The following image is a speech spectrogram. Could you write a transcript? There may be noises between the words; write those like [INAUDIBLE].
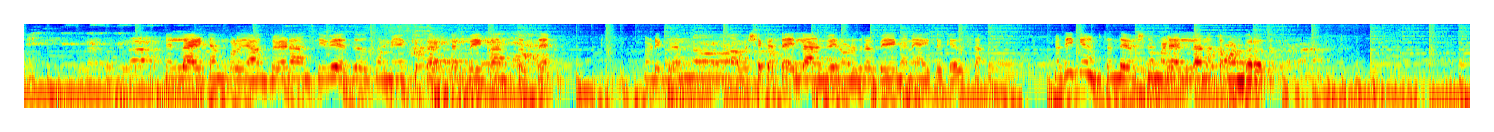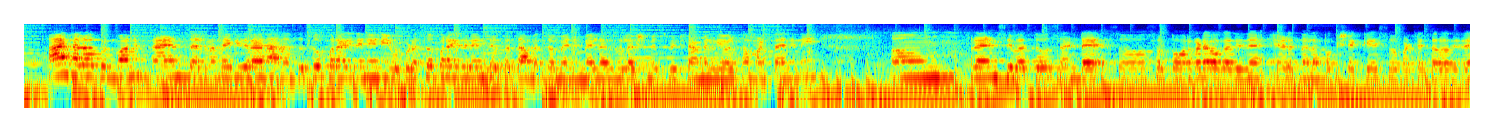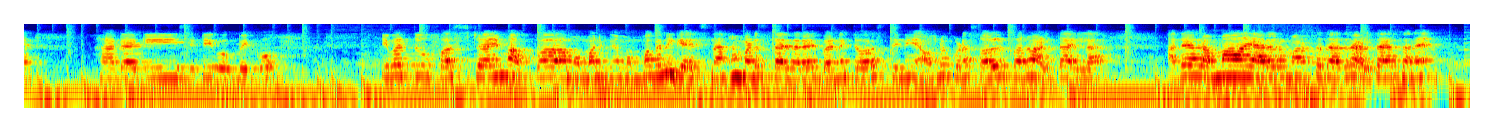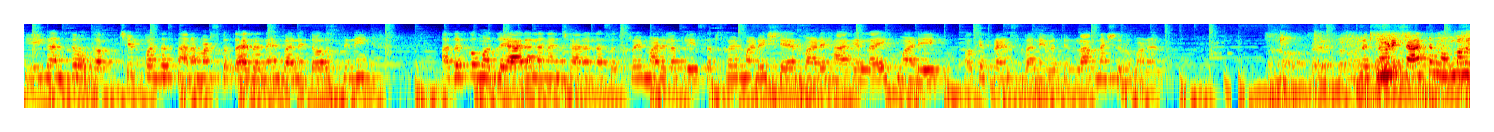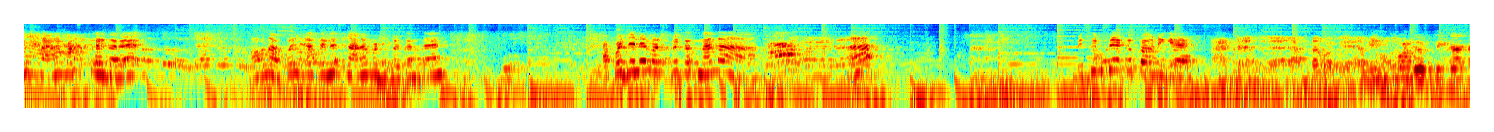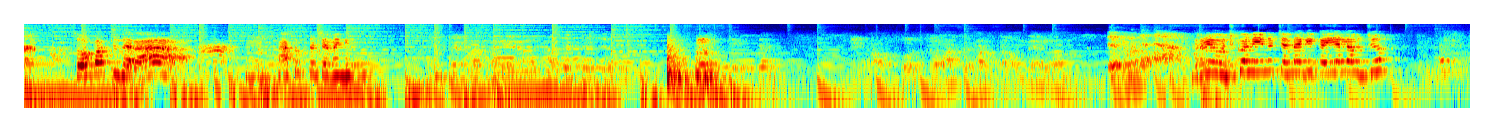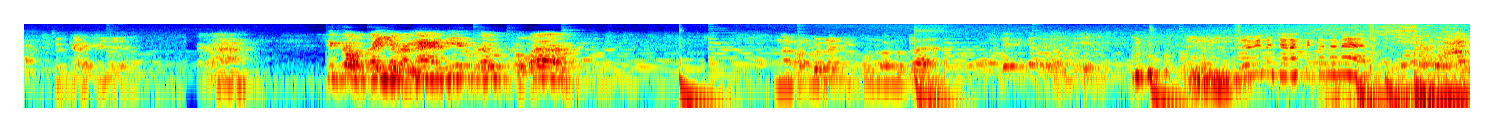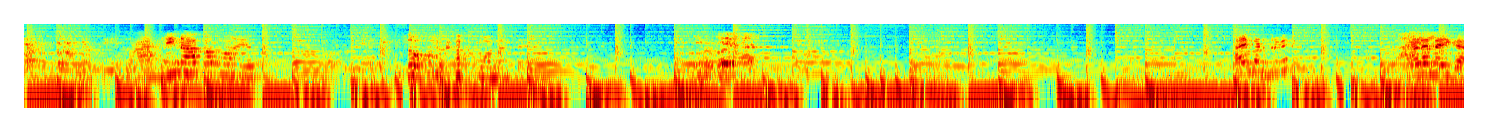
ಎಲ್ಲ ಐಟಮ್ಗಳು ಯಾವ್ದು ಬೇಡ ಅಂತೀವಿ, ಅದು ಸಮಯಕ್ಕೆ ಕರೆಕ್ಟಾಗಿ ಬೇಕನ್ಸುತ್ತೆ ನೋಡಿ, ಗನ್ನು ಅವಶ್ಯಕತೆ ಇಲ್ಲ ಅಂದ್ವಿ, ನೋಡಿದ್ರೆ ಬೇಗನೆ ಆಯಿತು ಕೆಲಸ. ಅದಕ್ಕೆ ನಮ್ಮ ತಂದೆ ಯೋಚನೆ ಮಾಡಿ ಎಲ್ಲನೂ ತೊಗೊಂಡು ಬರೋದು. Hi hello good morning friends ಎಲ್ಲರೂ ಹೇಗಿದ್ದೀರಾ? ನಾನಂತೂ ಸೂಪರ್ ಆಗಿದ್ದೀನಿ. ನೀವು ಕೂಡ ಸೂಪರ್ ಆಗಿದ್ದೀರಿ ಅಂತ ತಿಳ್ಕೊತಾ ಮತ್ತೊಮ್ಮೆ ನಿಮ್ಮೆಲ್ಲರಿಗೂ ಲಕ್ಷ್ಮಿ ಸ್ವೀಟ್ ಫ್ಯಾಮಿಲಿಗೆ ವೆಲ್ಕಮ್ ಮಾಡ್ತಾ ಇದ್ದೀನಿ. ಫ್ರೆಂಡ್ಸ್ ಇವತ್ತು ಸಂಡೇ ಸೊ ಸ್ವಲ್ಪ ಹೊರಗಡೆ ಹೋಗೋದಿದೆ. ಹೇಳಿದ್ನಲ್ಲ ಪಕ್ಷಕ್ಕೆ ಸೊ ಬಟ್ಟೆ ತರೋದಿದೆ. ಹಾಗಾಗಿ ಸಿಟಿಗೆ ಹೋಗಬೇಕು. ಇವತ್ತು ಫಸ್ಟ್ ಟೈಮ್ ಅಪ್ಪ ಮೊಮ್ಮನಿಗೆ, ಮೊಮ್ಮಗನಿಗೆ ಸ್ನಾನ ಮಾಡಿಸ್ತಾ ಇದ್ದಾರೆ. ಬನ್ನಿ, ತೋರಿಸ್ತೀನಿ. ಅವನು ಕೂಡ ಸ್ವಲ್ಪನೂ ಅಳ್ತಾ ಇಲ್ಲ. ಅದೇ ಅವ್ರ ಅಮ್ಮ ಯಾರು ಮಾಡಿಸೋದಾದ್ರೆ ಅಳ್ತಾ ಇರ್ತಾನೆ. ಈಗಂತೂ ಗಪ್ ಚಿಪ್ ಅಂತ ಸ್ನಾನ ಮಾಡಿಸ್ಕೊತಾ ಇದ್ದಾನೆ. ಬನ್ನಿ ತೋರಿಸ್ತೀನಿ. ಅದಕ್ಕೂ ಮೊದಲು ಯಾರೆಲ್ಲ ನನ್ನ ಚಾನಲ್ನ ಸಬ್ಸ್ಕ್ರೈಬ್ ಮಾಡಿಲ್ಲ ಪ್ಲೀಸ್ ಸಬ್ಸ್ಕ್ರೈಬ್ ಮಾಡಿ ಶೇರ್ ಮಾಡಿ ಹಾಗೆ ಲೈಕ್ ಮಾಡಿ. ಓಕೆ ಫ್ರೆಂಡ್ಸ್ ಬನ್ನಿ ಇವತ್ತಿನ ವ್ಲಾಗ್ನ ಶುರು ಮಾಡೋಣ. ಇವತ್ತು ನೋಡಿ ತಾತ ಮೊಮ್ಮಗಳು ಸ್ನಾನ ಮಾಡಿಸ್ತಾ ಇದ್ದಾರೆ ಅವನು ಅಪ್ಪಾಜಿ ಜೊತೆನೇ ಸ್ನಾನ ಮಾಡಿಸ್ಬೇಕಂತೆ. ಅಪ್ಪಾಜಿನೇ ಮಾಡಿಸ್ಬೇಕ ಸ್ನಾನ? ಬಿಸಿ ಬಿಸಿ ಯಾಕಪ್ಪ ಅವನಿಗೆ? ನಿಂತ್ಕೊಂಡು ತಿಕ್ಕಾಕ ಸೋಪ್ ಹಾಕ್ತಿದಾರಾ? ಹ್ಞೂ ಹಾಕಿಸ್ತಾ ಚೆನ್ನಾಗಿ. ಧ್ರುವಿ ಉಜ್ಕೊ ನೀನು ಚೆನ್ನಾಗಿ ಕೈಯೆಲ್ಲ ಉಜ್ಜು. ತಿಕ್ಕವ ಕೈಯಲ್ಲನೆ ನೀರು ಕಲ್ತ್ಕೋವ ನಾನೊಬ್ಬನ ತಿಕ್ಕೊಂಡು ಬಂದ ಧ್ರುವಿನು ಚೆನ್ನಾಗಿ ತಿಕ್ಕೋತಾನೆ ನೀನು ಹಾಕೋ ಸೋಪ್ ಹಾಕೋ ಫೋನ್ ಅಂತ ಹಾಯ್ ಮಾಡಿದ್ರಿ ಮಾಡಲ್ಲ ಈಗ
